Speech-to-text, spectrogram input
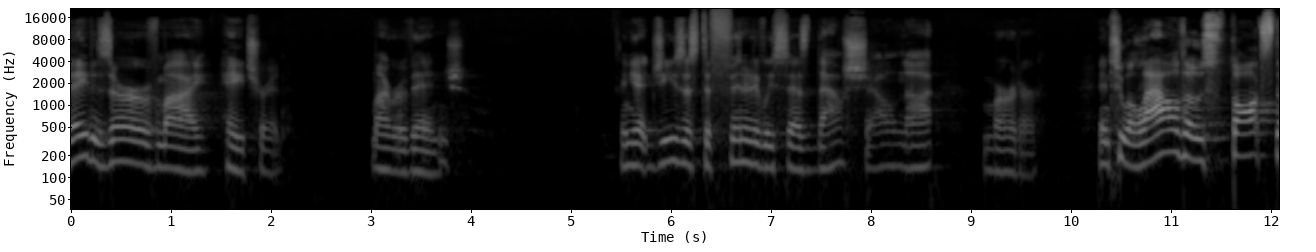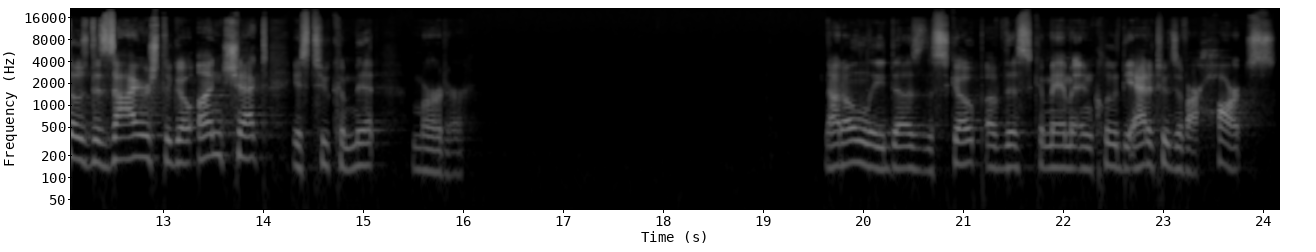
they deserve my hatred, my revenge. And yet Jesus definitively says, Thou shalt not murder. And to allow those thoughts, those desires to go unchecked is to commit murder. Not only does the scope of this commandment include the attitudes of our hearts,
